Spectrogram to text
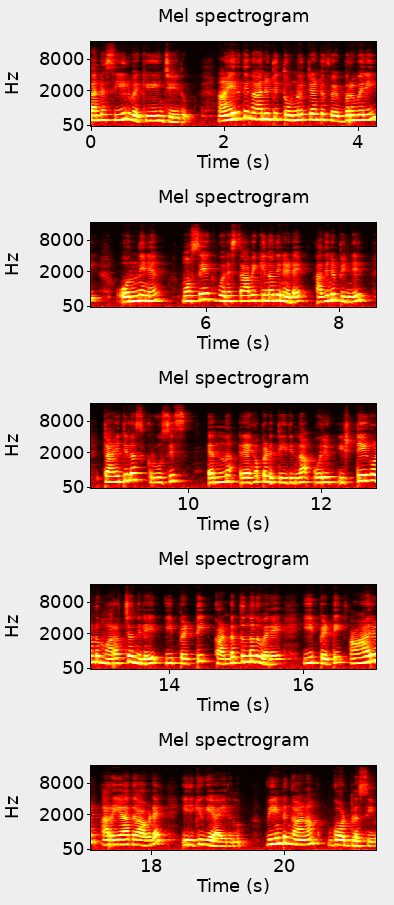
തന്റെ സീൽ വയ്ക്കുകയും ചെയ്തു. ആയിരത്തി നാനൂറ്റി തൊണ്ണൂറ്റി രണ്ട് ഫെബ്രുവരി ഒന്നിന് മൊസേക്ക് പുനഃസ്ഥാപിക്കുന്നതിനിടെ അതിനു പിന്നിൽ ടൈറ്റിലസ് ക്രൂസിസ് എന്ന് രേഖപ്പെടുത്തിയിരുന്ന ഒരു ഇഷ്ടിക കൊണ്ട് മറച്ച നിലയിൽ ഈ പെട്ടി കണ്ടെത്തുന്നതുവരെ ഈ പെട്ടി ആരും അറിയാതെ അവിടെ ഇരിക്കുകയായിരുന്നു. വീണ്ടും കാണാം. God bless you.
